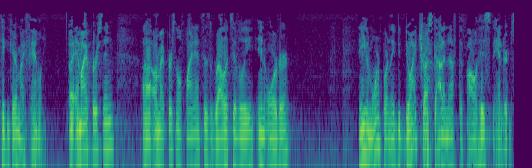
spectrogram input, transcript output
taking care of my family? Uh, am I a person, uh, are my personal finances relatively in order? And even more importantly, do, do I trust God enough to follow His standards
